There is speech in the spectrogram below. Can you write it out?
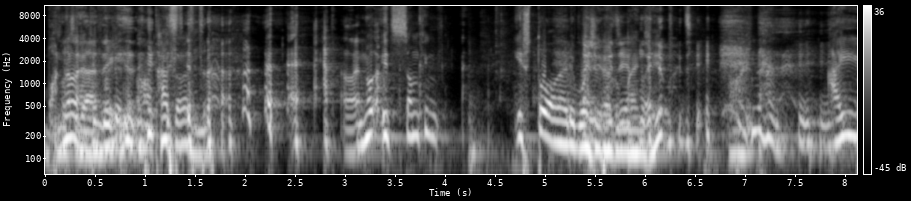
भन्न थाहा छ नो इट्स समथिङ यस्तो अगाडि बसिरहेको मान्छे होइन I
